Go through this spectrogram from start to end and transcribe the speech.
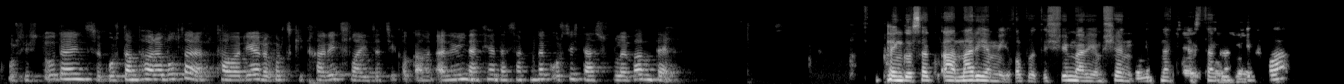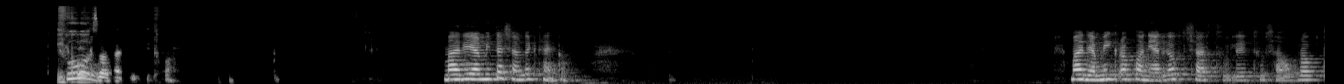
კურსის სტუდენტს, კურსდამთავრებულს და რაც თავარია, როგორც კითხარით, სლაიდზეც იყო გამოტანილი ნათია დასაქმდა კურსის დასრულებამდე. პენგოს ა მარიამი იყო ბოტიში, მარიამ შენ ნათიასთან გაკითხვა. თუ ზოგადად კითხვა. მარიამი და შემდეგ თენგო. მარიამ მიკროფონი არ გაქვთ ჩართული თუ საუბრობთ?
